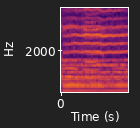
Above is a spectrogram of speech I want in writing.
dear.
